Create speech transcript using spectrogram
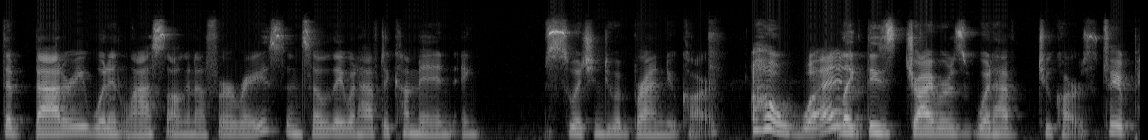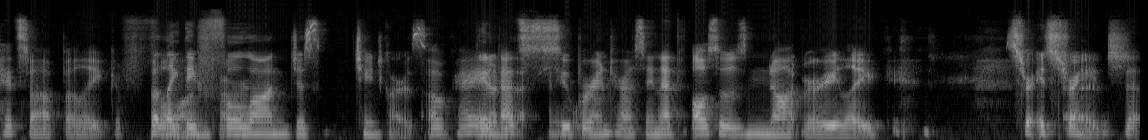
the battery wouldn't last long enough for a race, and so they would have to come in and switch into a brand new car. Oh, what? Like these drivers would have two cars, it's like a pit stop, but like a but like they full car. on just change cars. Okay, They don't do that's that super interesting. That also is not very like it's strange. uh,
